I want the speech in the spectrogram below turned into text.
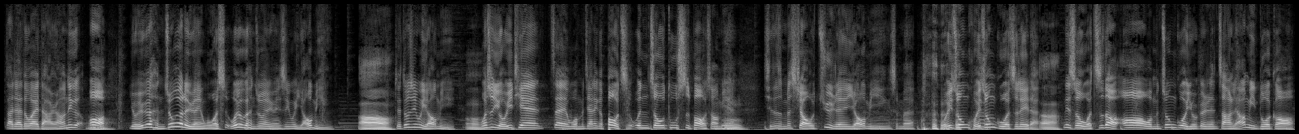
大家都爱打，然后那个哦，有一个很重要的原因，我是我有个很重要的原因是因为姚明，嗯哦，对，都是因为姚明。嗯，我是有一天在我们家那个报纸《温州都市报》上面嗯。写的什么小巨人姚明，什么 回中回中国之类的。啊，那时候我知道哦，我们中国有个人长两米多高，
